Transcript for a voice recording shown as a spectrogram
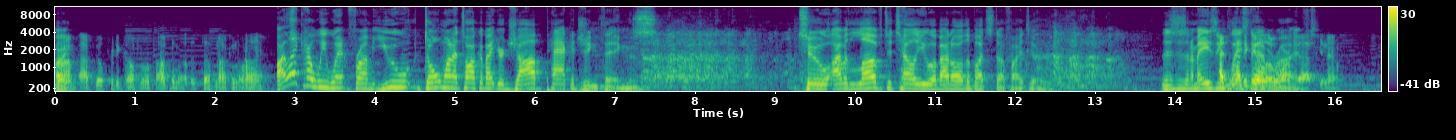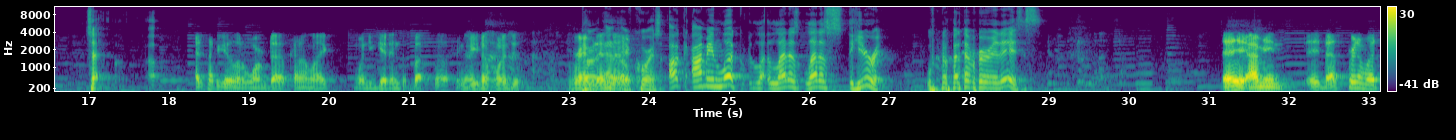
Right. I'm, feel pretty comfortable talking about this stuff. Not gonna lie. I like how we went from you don't want to talk about your job packaging things to I would love to tell you about all the butt stuff I do. This is an amazing I place to to, have arrived. up, you know. So, I just had to get a little warmed up, kind of like when you get into butt stuff. You know, you don't want to just ram it in uh, there. Of course. I mean, look, let us let us hear it. Whatever it is. Hey, I mean, hey, that's pretty much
